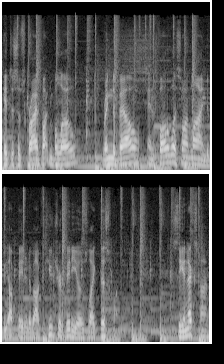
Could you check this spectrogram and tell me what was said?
hit the subscribe button below, ring the bell, and follow us online to be updated about future videos like this one. See you next time.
